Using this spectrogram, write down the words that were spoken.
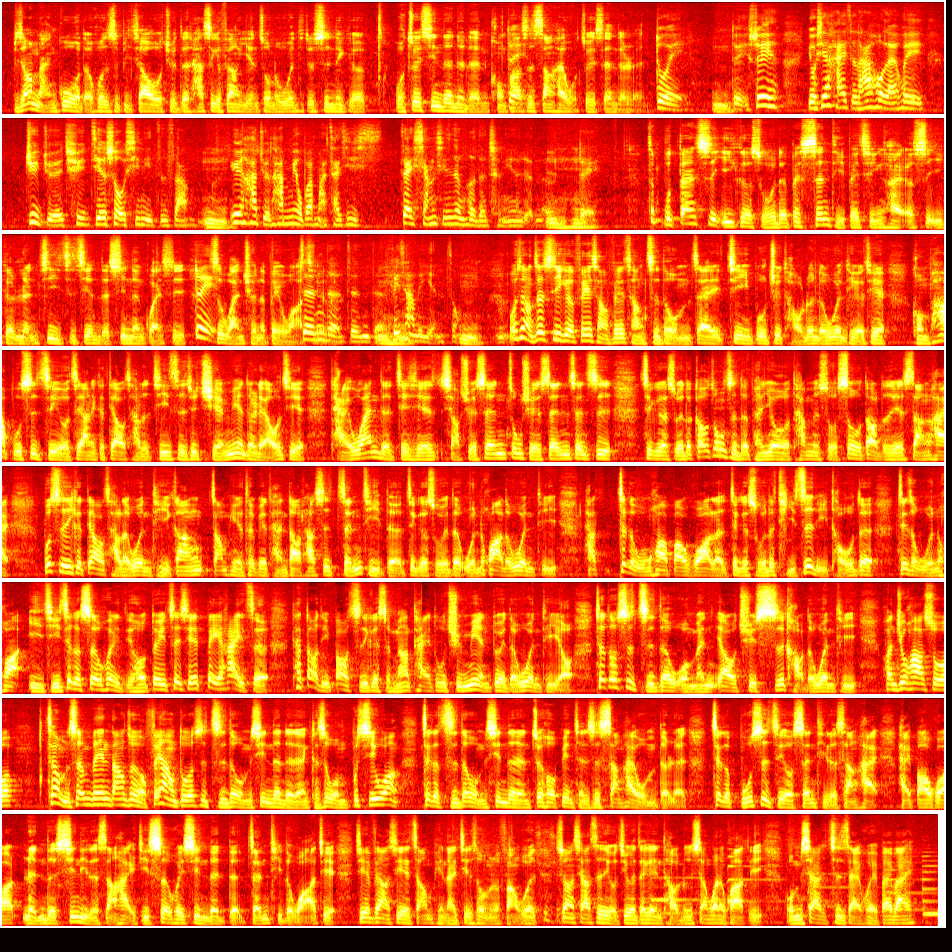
比较难过的，或者是比较我觉得它是一个非常严重的问题，就是那个我最信任的人，恐怕是伤害我最深的人。对，嗯，对，所以有些孩子他后来会拒绝去接受心理智商，嗯，因为他觉得他没有办法再去再相信任何的成年人了，嗯，对。这不单是一个所谓的被身体被侵害，而是一个人际之间的信任关系，对，是完全的被瓦解，真的真的非常的严重。嗯，我想这是一个非常非常值得我们再进一步去讨论的问题，而且恐怕不是只有这样一个调查的机制去全面的了解台湾的这些小学生、中学生，甚至这个所谓的高中职的朋友，他们所受到的这些伤害，不是一个调查的问题。刚刚张平也特别谈到，它是整体的这个所谓的文化的问题，它这个文化包括了这个所谓的体制。里头的这种文化，以及这个社会里头对于这些被害者，他到底抱持一个什么样态度去面对的问题哦，这都是值得我们要去思考的问题。换句话说，在我们身边当中有非常多是值得我们信任的人，可是我们不希望这个值得我们信任的人最后变成是伤害我们的人。这个不是只有身体的伤害，还包括人的心理的伤害，以及社会信任的整体的瓦解。今天非常谢谢张平来接受我们的访问，希望下次有机会再跟你讨论相关的话题。我们下一次再会，拜拜。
